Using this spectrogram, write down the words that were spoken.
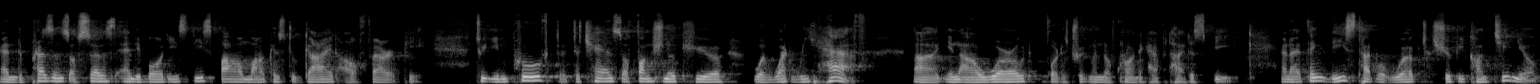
and the presence of surface antibodies, these biomarkers to guide our therapy, to improve the, the chance of functional cure with what we have uh, in our world for the treatment of chronic hepatitis B. And I think these type of work should be continued.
